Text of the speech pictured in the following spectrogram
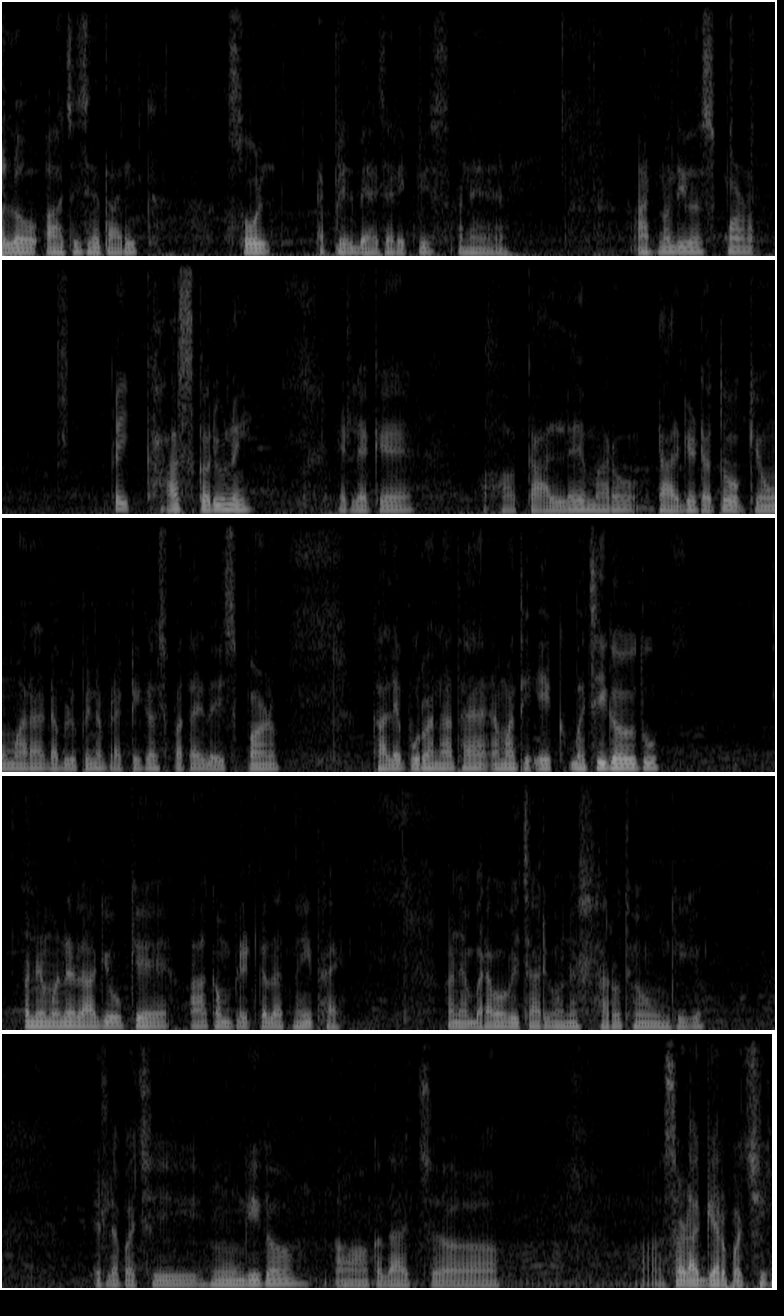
Hello, આજે છે તારીખ સોળ એપ્રિલ બે હજાર એકવીસ અને આજનો દિવસ પણ કંઈ ખાસ કર્યું નહીં. એટલે કે કાલે મારો ટાર્ગેટ હતો કે હું મારા ડબલ્યુપીના પ્રેક્ટિકલ્સ પતાવી દઈશ, પણ કાલે પૂરા ના થયા એમાંથી એક બચી ગયું હતું અને મને લાગ્યું કે આ કમ્પ્લીટ કદાચ નહીં થાય. અને બરાબર વિચાર્યું અને સારું થયું, ઊંઘી ગયો. એટલે પછી હું ઊંઘી ગયો કદાચ સાડા અગિયાર પછી.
